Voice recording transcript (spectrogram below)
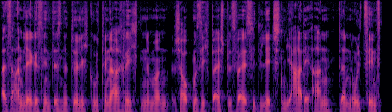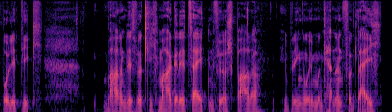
Als Anleger sind das natürlich gute Nachrichten. Man, schaut man sich beispielsweise die letzten Jahre an, der Nullzinspolitik, waren das wirklich magere Zeiten für Sparer. Ich bringe auch immer gerne einen Vergleich.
